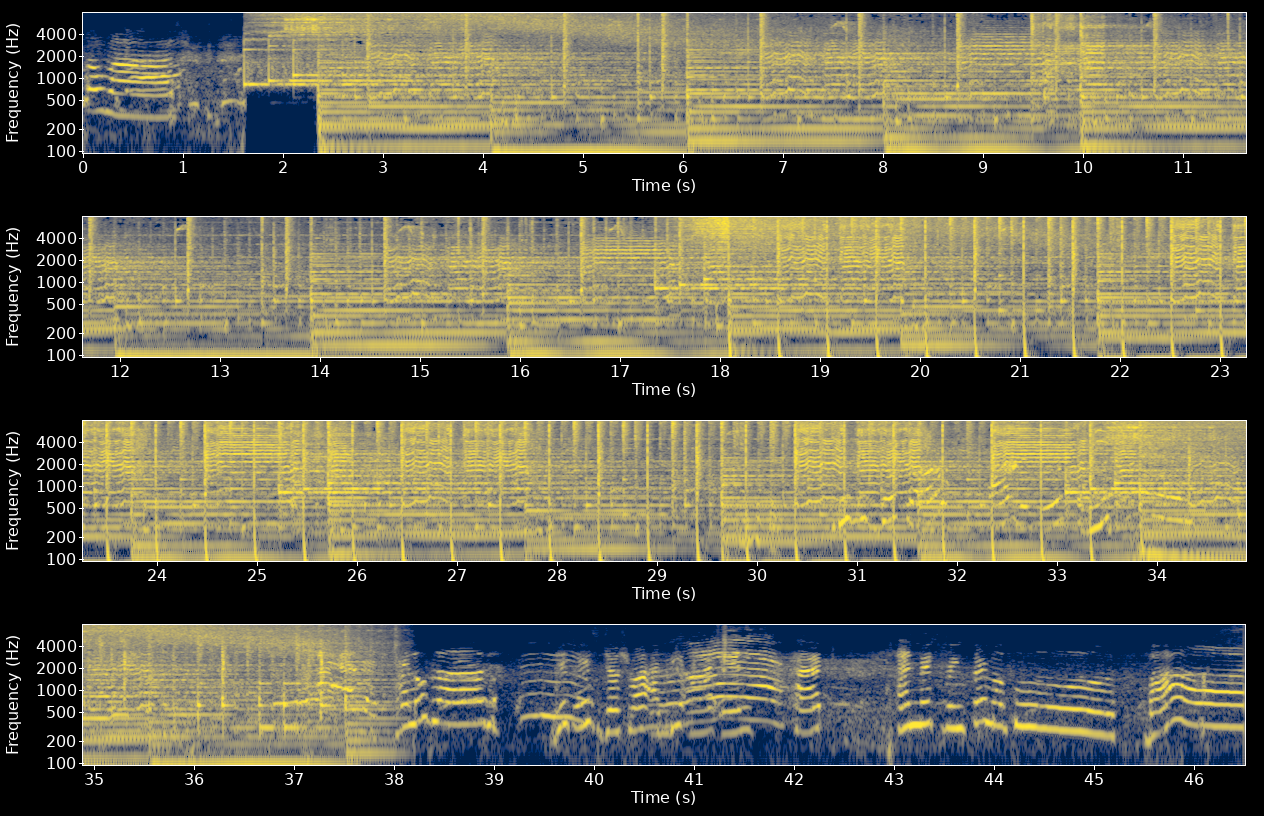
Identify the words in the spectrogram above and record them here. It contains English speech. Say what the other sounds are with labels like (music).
So much. Is Joshua and we are in Hat Hanmer Spring Thermal Pool. Bye!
